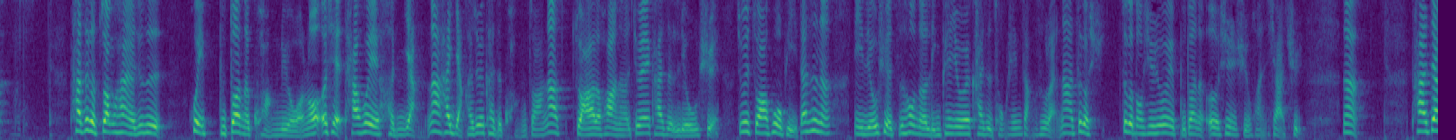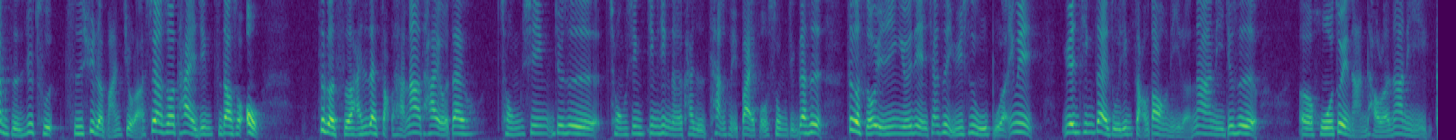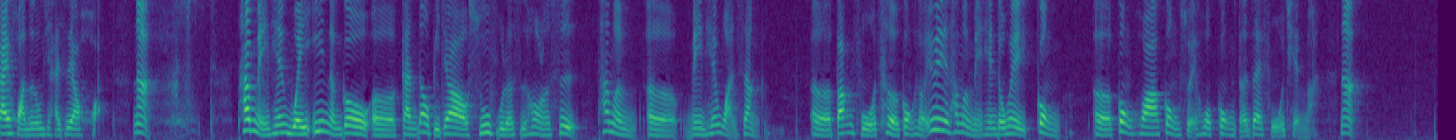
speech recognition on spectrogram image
它这个状态呢，就是会不断的狂流啊，然后而且它会很痒，那它痒它就会开始狂抓，那抓的话呢就会开始流血，就会抓破皮。但是呢，你流血之后呢，鳞片又会开始重新长出来，那这个这个东西就会不断的恶性循环下去。那他这样子就持持续了蛮久了，虽然说他已经知道说哦，这个蛇还是在找他，那他有在重新就是重新静静的开始忏悔拜佛诵经，但是这个时候已经有点像是于事无补了，因为冤亲债主已经找到你了，那你就是呃活罪难逃了，那你该还的东西还是要还。那他每天唯一能够呃感到比较舒服的时候呢，是他们呃每天晚上。呃，帮佛测供候，因为他们每天都会供，呃，供花、供水或供德在佛前嘛。那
